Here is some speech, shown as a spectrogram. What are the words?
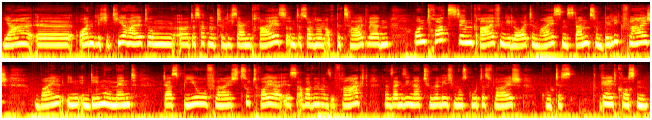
ja, äh, ordentliche Tierhaltung, äh, das hat natürlich seinen Preis und das soll dann auch bezahlt werden. Und trotzdem greifen die Leute meistens dann zum Billigfleisch, weil ihnen in dem Moment das Biofleisch zu teuer ist. Aber wenn man sie fragt, dann sagen sie natürlich, muss gutes Fleisch gutes Geld kosten,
